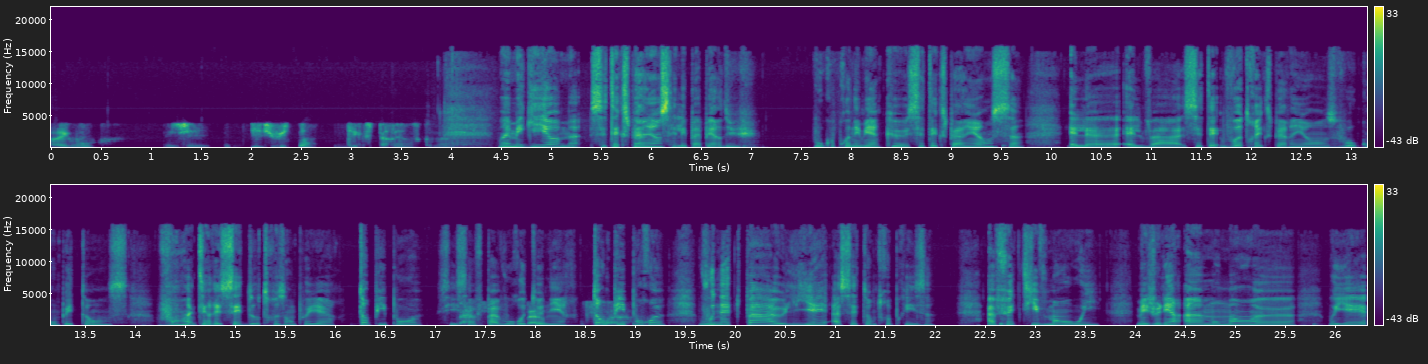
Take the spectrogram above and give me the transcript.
Avec vous, j'ai 18 ans d'expérience quand même. Ouais, mais Guillaume, cette expérience, elle n'est pas perdue. Vous comprenez bien que cette expérience, elle, euh, elle va, votre expérience, vos compétences vont intéresser d'autres employeurs. Tant pis pour eux s'ils ne bah savent pas vous bah retenir. Tant pis pour eux. Vous n'êtes pas euh, lié à cette entreprise. Affectivement, oui, mais je veux dire, à un moment, euh, vous voyez,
